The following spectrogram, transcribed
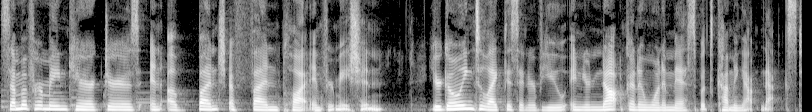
some of her main characters, and a bunch of fun plot information. You're going to like this interview and you're not going to want to miss what's coming up next.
